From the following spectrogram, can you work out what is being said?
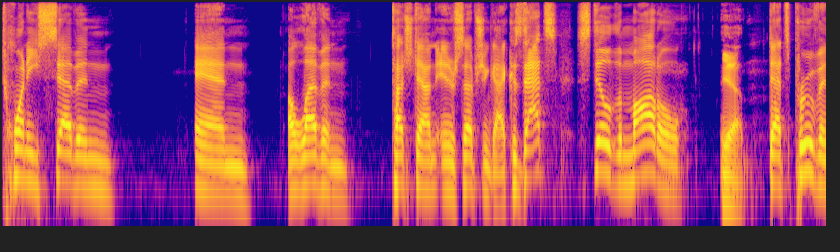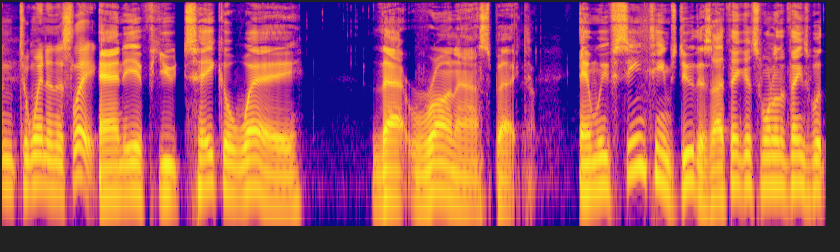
27 and 11 touchdown interception guy? Because that's still the model yeah. that's proven to win in this league. And if you take away that run aspect. And we've seen teams do this. I think it's one of the things with,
